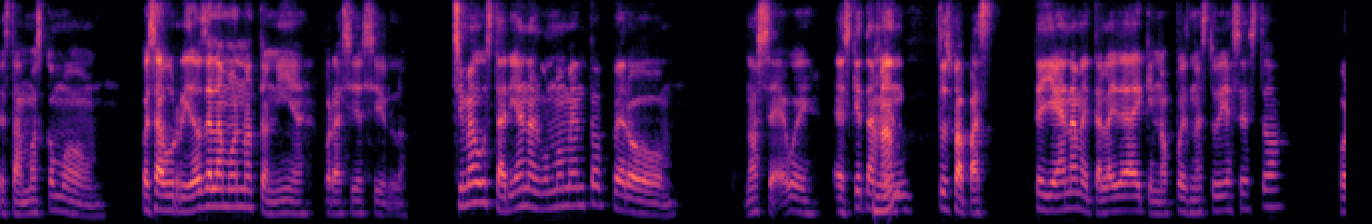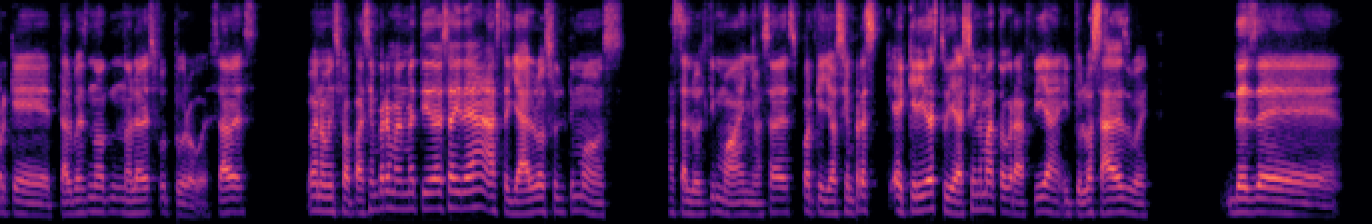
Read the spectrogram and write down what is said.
Estamos como, pues, aburridos de la monotonía, por así decirlo. Sí me gustaría en algún momento, pero no sé, güey. Es que también tus papás te llegan a meter la idea de que no, pues no estudias esto porque tal vez no, no le ves futuro, güey, ¿sabes? Bueno, mis papás siempre me han metido esa idea hasta ya los últimos, hasta el último año, ¿sabes? Porque yo siempre he querido estudiar cinematografía y tú lo sabes, güey. Desde,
